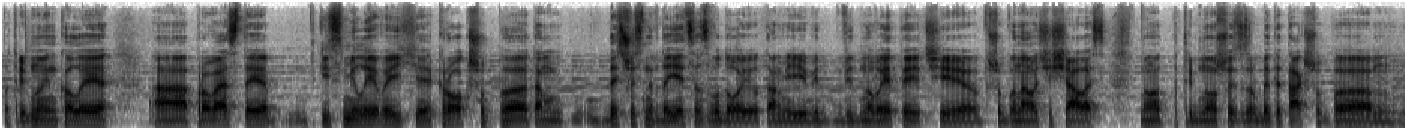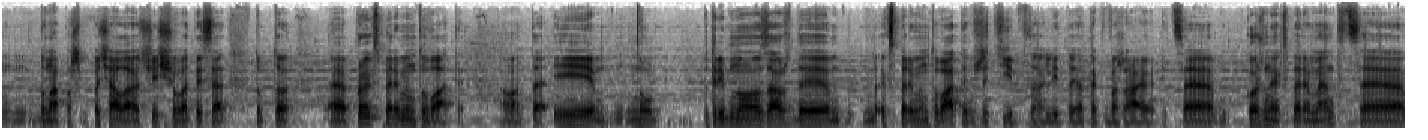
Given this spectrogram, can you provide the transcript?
Потрібно інколи провести такий сміливий крок, щоб е, там десь щось не вдається з водою, там її від, відновити, чи щоб вона очищалась. Ну, от, потрібно щось зробити так, щоб е, вона почала очищуватися, тобто е, проекспериментувати. От, і ну, потрібно завжди експериментувати в житті, взагалі-то я так вважаю. І це кожен експеримент, це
